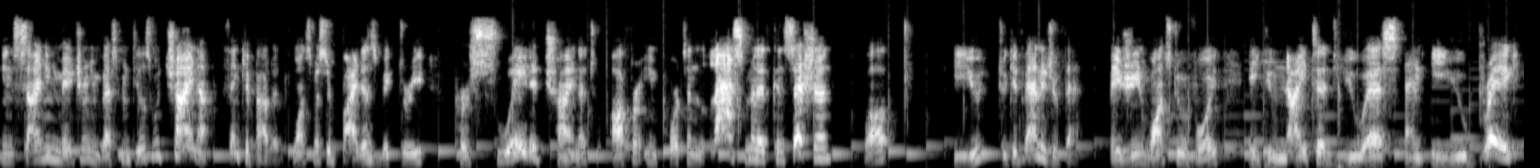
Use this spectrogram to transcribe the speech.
in signing major investment deals with China. Think about it. Once Mr. Biden's victory persuaded China to offer important last minute concession, well, EU took advantage of that. Beijing wants to avoid a united US and EU break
